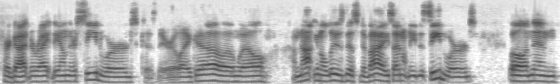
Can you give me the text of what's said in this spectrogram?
forgot to write down their seed words because they're like, oh, well, I'm not going to lose this device. I don't need the seed words. Well, and then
